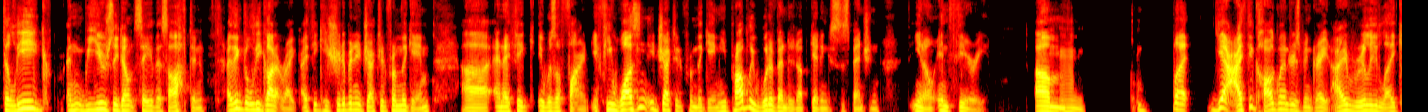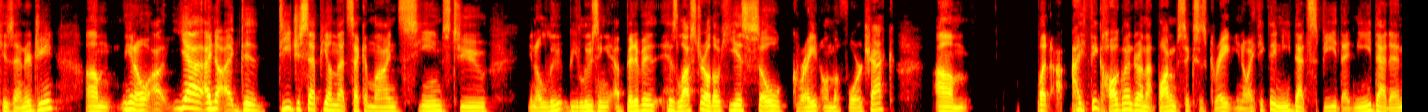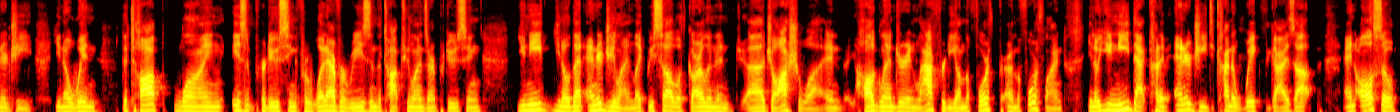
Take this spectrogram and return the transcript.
the league and we usually don't say this often. I think the league got it right. I think he should have been ejected from the game, uh, and I think it was a fine. If he wasn't ejected from the game, he probably would have ended up getting suspension. You know, in theory. Um, mm-hmm. but yeah, I think Hoglander's been great. I really like his energy. Um, you know, uh, yeah, I know I did. DiGiuseppe on that second line seems to, you know, lo- be losing a bit of his luster, although he is so great on the forecheck. Um, but I think Hoglander on that bottom six is great. You know, I think they need that speed, they need that energy. You know, when the top line isn't producing for whatever reason, the top two lines aren't producing. You need, you know, that energy line, like we saw with Garland and uh, Joshua, and Hoglander and Lafferty on the fourth on the fourth line. You know, you need that kind of energy to kind of wake the guys up, and also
